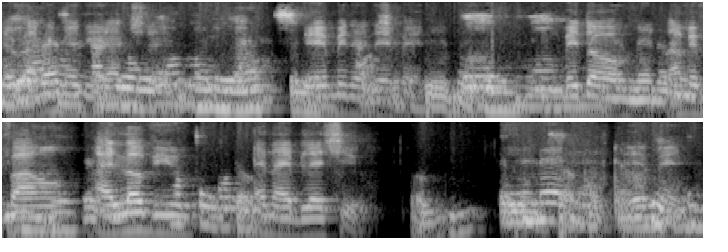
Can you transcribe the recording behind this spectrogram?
Awurade akyerɛ amen and amen medɔ na mefa ho I love you and I bless you. Amen. Amen.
